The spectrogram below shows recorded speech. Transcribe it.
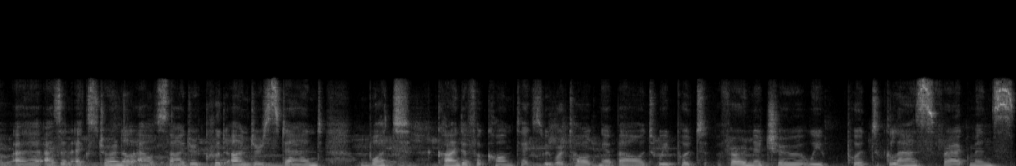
uh, as an external outsider, could understand what kind of a context we were talking about. We put furniture, we put glass fragments.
